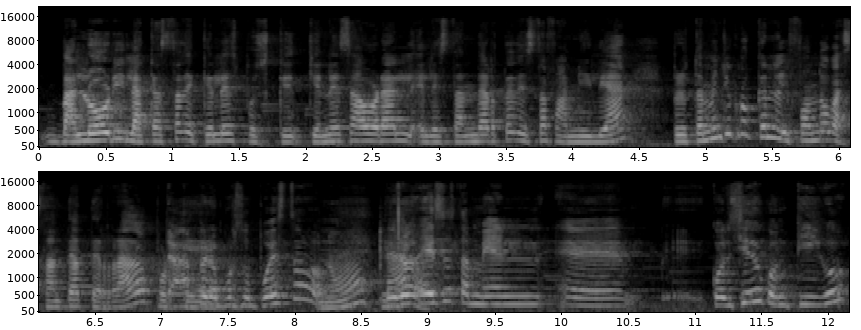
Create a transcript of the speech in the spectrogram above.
valor y la casta de que él es pues que, quien es ahora el, el estandarte de esta familia, pero también yo creo que en el fondo bastante aterrado porque... Ah, pero por supuesto. No, Pero claro. eso también eh, coincido contigo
